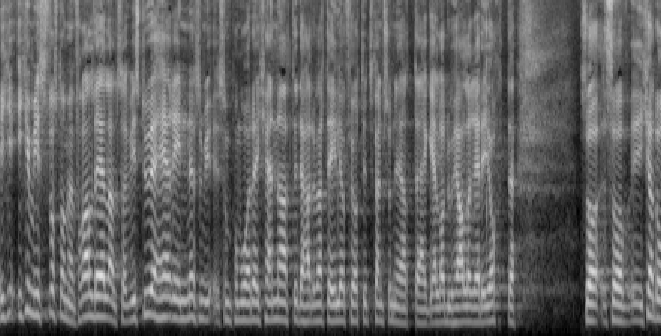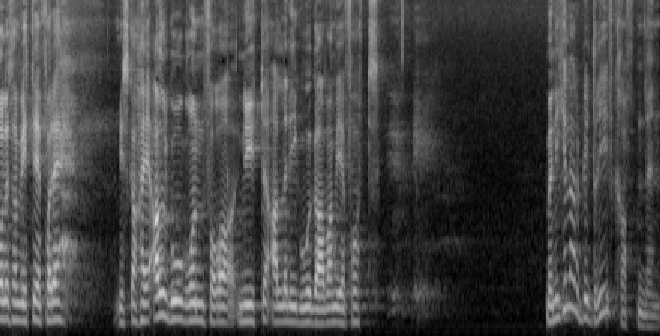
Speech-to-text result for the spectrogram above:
Ikke, ikke misforstå meg, for all del. altså. Hvis du er her inne som, som, på en måte kjenner at det hadde vært deilig å førtidspensjonere deg, eller du har allerede gjort det, så, så ikke ha dårlig samvittighet for det. Vi skal ha all god grunn for å nyte alle de gode gavene vi har fått. Men ikke la det bli drivkraften din.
